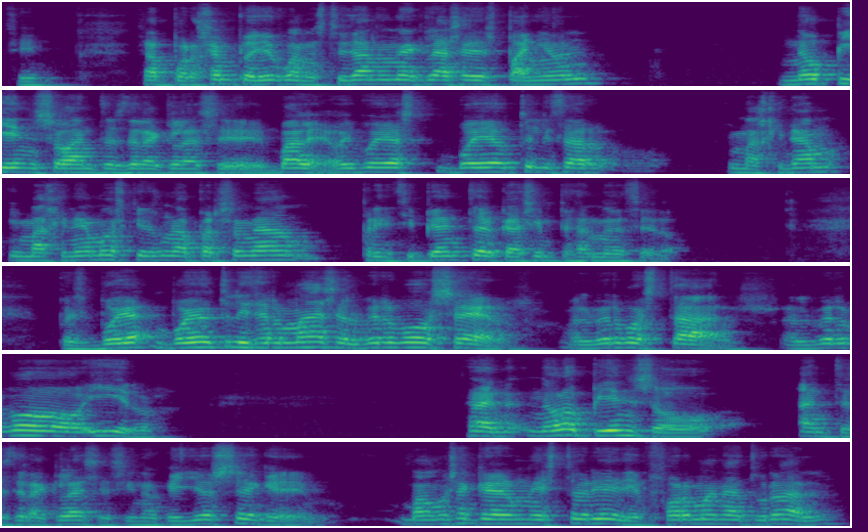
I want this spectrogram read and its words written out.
¿Sí? O sea, por ejemplo, yo cuando estoy dando una clase de español, no pienso antes de la clase, vale, hoy voy a, voy a utilizar, imaginemos que es una persona principiante o casi empezando de cero. Pues voy a, voy a utilizar más el verbo ser, el verbo estar, el verbo ir. No lo pienso antes de la clase, sino que yo sé que vamos a crear una historia y de forma natural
